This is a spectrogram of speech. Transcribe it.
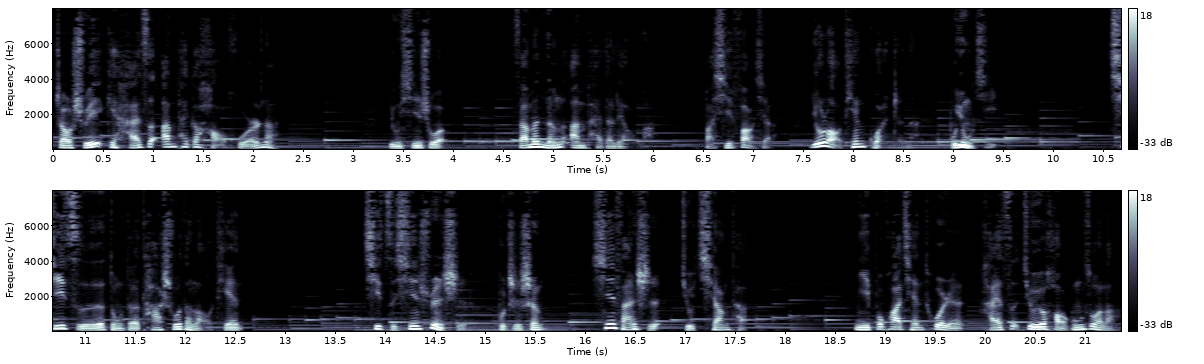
找谁给孩子安排个好活呢？”永新说：“咱们能安排得了吗？把心放下，有老天管着呢，不用急。”妻子懂得他说的老天。妻子心顺时不吱声，心烦时就呛他：“你不花钱托人，孩子就有好工作了。”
